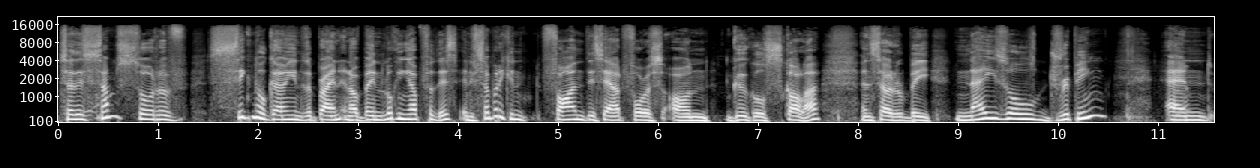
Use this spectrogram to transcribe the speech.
So there's some sort of signal going into the brain, and I've been looking up for this. And if somebody can find this out for us on Google Scholar, and so it'll be nasal dripping and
